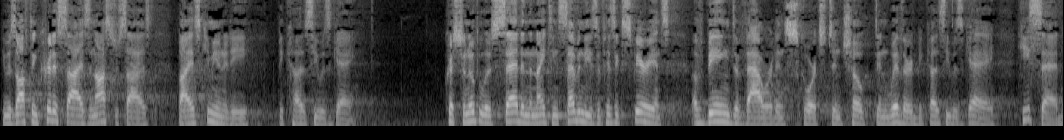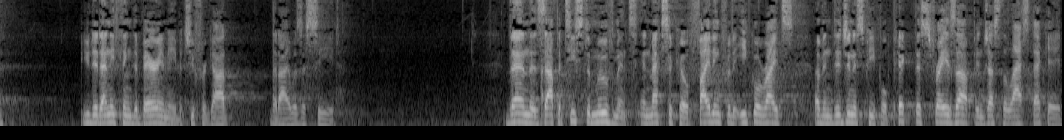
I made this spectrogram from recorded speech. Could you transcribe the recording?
He was often criticized and ostracized by his community because he was gay. Christianopoulos said in the 1970s of his experience of being devoured and scorched and choked and withered because he was gay, he said, You did anything to bury me, but you forgot that I was a seed. Then the Zapatista movement in Mexico, fighting for the equal rights of indigenous people, picked this phrase up in just the last decade,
